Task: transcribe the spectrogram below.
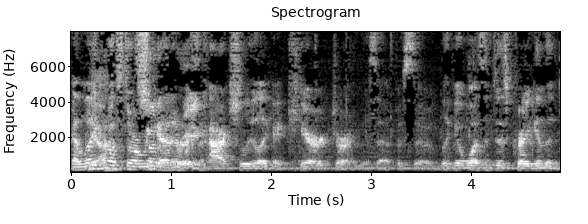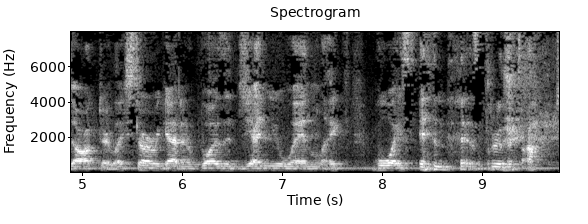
I like Yeah. how Son of Stormageddon was actually like a character in this episode. Like it wasn't just Craig and the Doctor. Like Stormageddon was a genuine like voice in this through the Doctor.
